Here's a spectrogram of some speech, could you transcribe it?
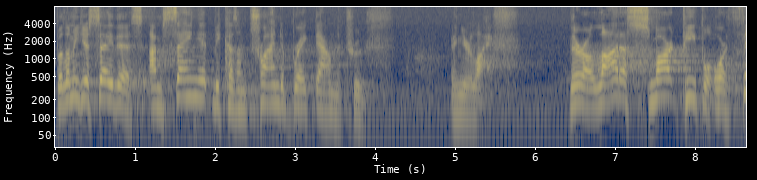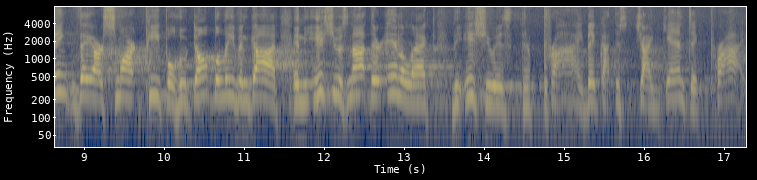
but let me just say this I'm saying it because I'm trying to break down the truth in your life. There are a lot of smart people or think they are smart people who don't believe in God. And the issue is not their intellect, the issue is their pride. They've got this gigantic pride.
